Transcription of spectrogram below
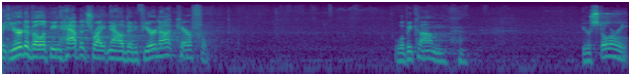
But you're developing habits right now that if you're not careful, will become your story.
